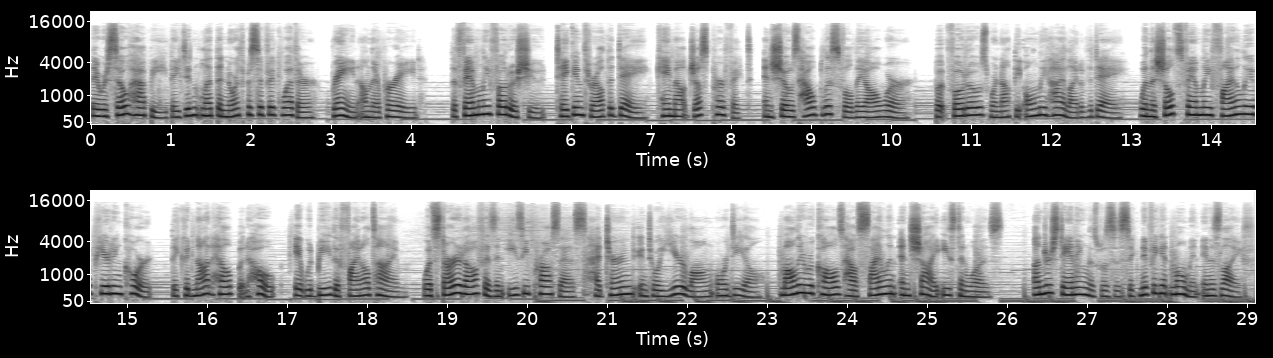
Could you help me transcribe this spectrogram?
They were so happy they didn't let the North Pacific weather rain on their parade. The family photo shoot, taken throughout the day, came out just perfect and shows how blissful they all were. But photos were not the only highlight of the day. When the Schultz family finally appeared in court, they could not help but hope it would be the final time. What started off as an easy process had turned into a year long ordeal. Molly recalls how silent and shy Easton was, understanding this was a significant moment in his life.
